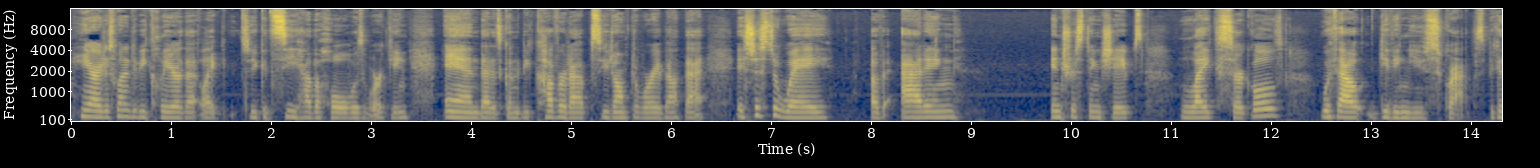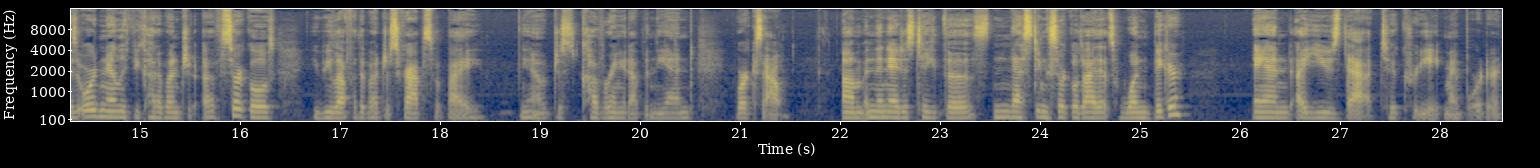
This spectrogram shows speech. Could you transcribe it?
here I just wanted to be clear that like so you could see how the hole was working and that it's going to be covered up so you don't have to worry about that. It's just a way of adding interesting shapes like circles without giving you scraps. Because ordinarily, if you cut a bunch of circles, you'd be left with a bunch of scraps, but by, you know, just covering it up in the end works out. Um, and then I just take the nesting circle die that's one bigger and I use that to create my border.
